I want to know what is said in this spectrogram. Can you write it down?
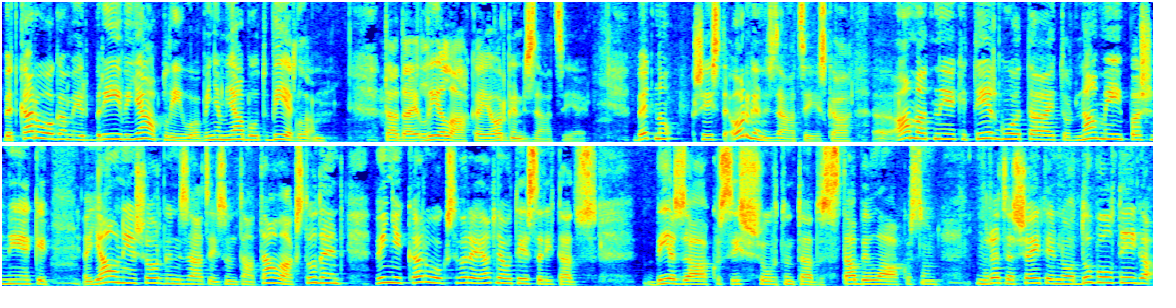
Bet karogam ir brīvi jāplīvo, viņam jābūt vieglam tādai lielākai organizācijai. Bet nu, šīs organizācijas, kā uh, amatnieki, tirgotāji, tur namīpašnieki, jauniešu organizācijas un tā tālāk, studenti, viņi karogus varēja atļauties arī tādus biezākus izšūt un tādus stabilākus. Un, un redzat, šeit ir no dubultīga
